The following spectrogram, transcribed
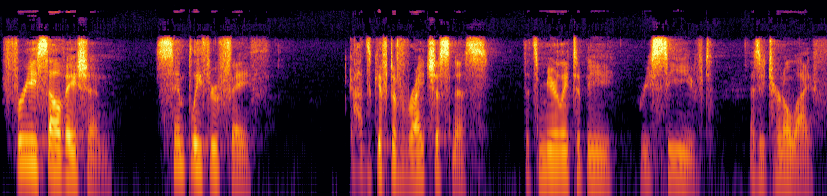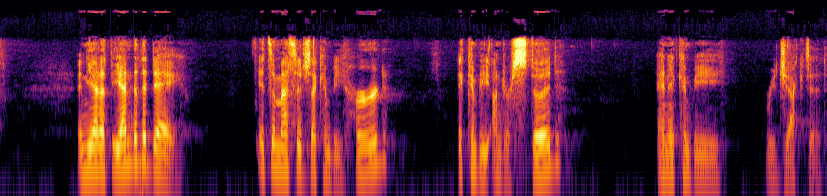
free salvation simply through faith, God's gift of righteousness that's merely to be received as eternal life. And yet, at the end of the day, it's a message that can be heard, it can be understood, and it can be rejected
